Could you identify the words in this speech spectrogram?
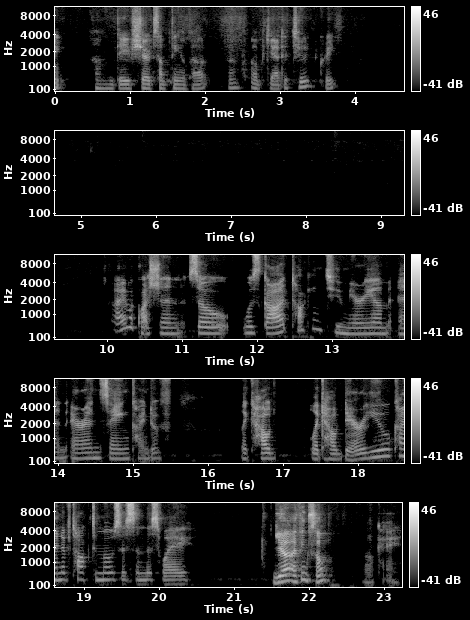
Right? Um, Dave shared something about uh, of gratitude. Great. I have a question. So, was God talking to Miriam and Aaron saying kind of like how like how dare you kind of talk to Moses in this way? Yeah, I think so. Okay.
